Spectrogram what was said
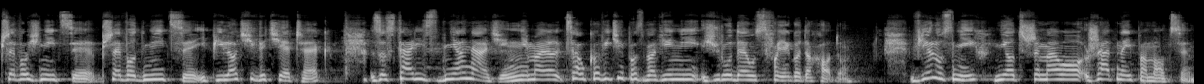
przewoźnicy, przewodnicy i piloci wycieczek zostali z dnia na dzień niemal całkowicie pozbawieni źródeł swojego dochodu. Wielu z nich nie otrzymało żadnej pomocy.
